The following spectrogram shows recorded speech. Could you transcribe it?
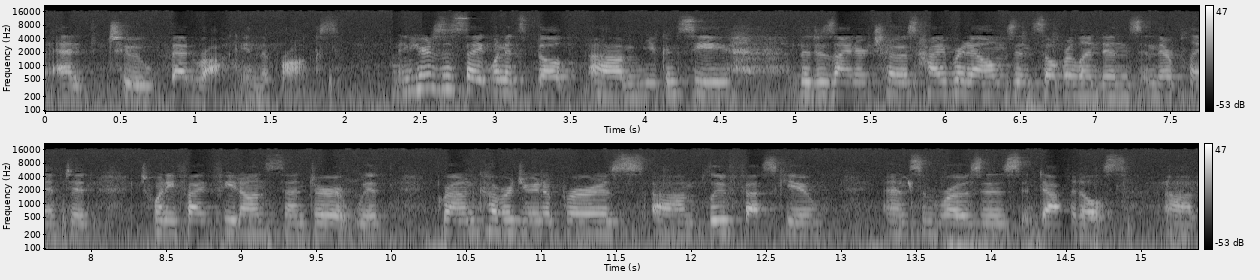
and to bedrock in the Bronx. And here's the site when it's built. Um, you can see the designer chose hybrid elms and silver lindens, and they're planted 25 feet on center with ground cover junipers, um, blue fescue, and some roses and daffodils. Um,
